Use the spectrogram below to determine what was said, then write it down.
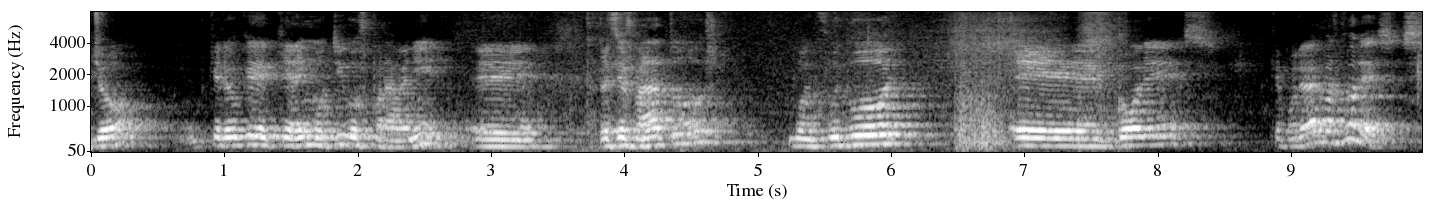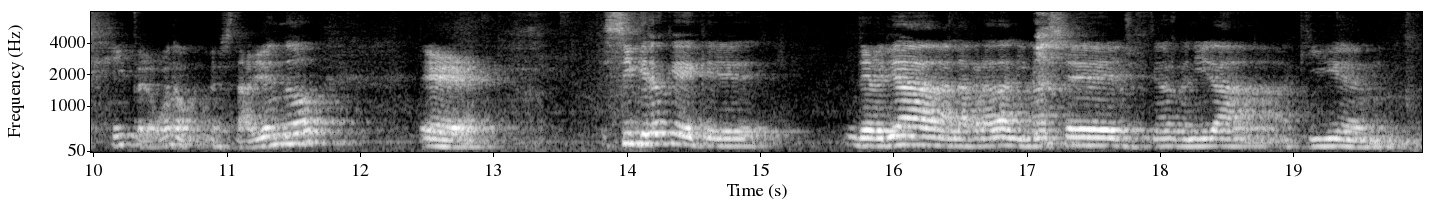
Yo creo que, que hay motivos para venir. Eh, precios baratos, buen fútbol, eh, goles. ¿Que podría haber más goles? Sí, pero bueno, está viendo. Eh, sí creo que, que debería la grada animarse, los aficionados venir aquí en,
